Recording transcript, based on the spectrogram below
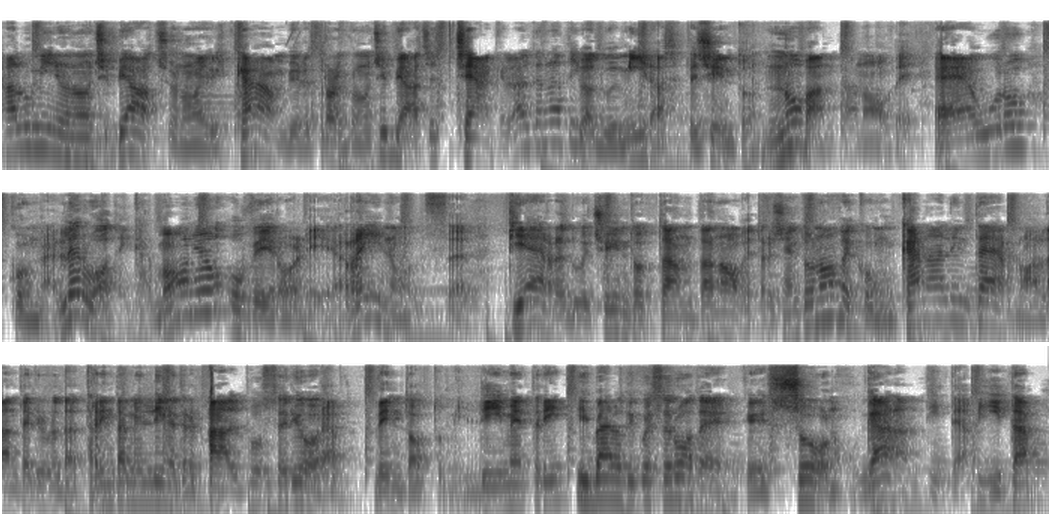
alluminio non ci piacciono e il cambio elettronico non ci piace c'è anche l'alternativa 2799 euro con le ruote in carbonio ovvero le Reynolds TR289 309 con canale interno all'anteriore da 30 mm al posteriore a 28 mm. Il bello di queste ruote che sono garantite a vita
